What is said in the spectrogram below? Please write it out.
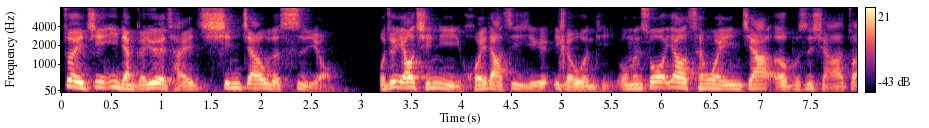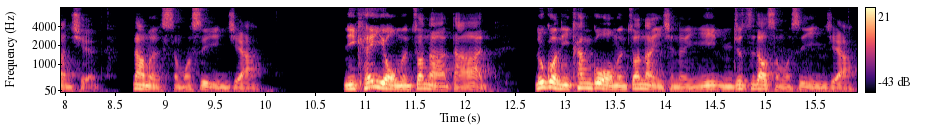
最近一两个月才新加入的室友，我就邀请你回答自己一个一个问题：我们说要成为赢家，而不是想要赚钱。那么什么是赢家？你可以有我们专栏的答案。如果你看过我们专栏以前的影音，你就知道什么是赢家。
